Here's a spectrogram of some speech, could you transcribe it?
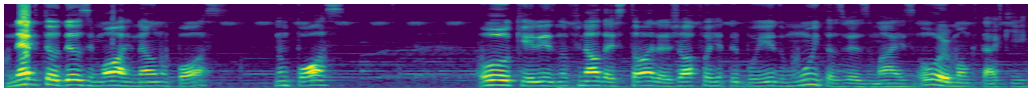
Nega teu Deus e morre. Não, não posso. Não posso. Oh, queridos, no final da história, Jó foi retribuído muitas vezes mais. Ô oh, irmão que está aqui.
